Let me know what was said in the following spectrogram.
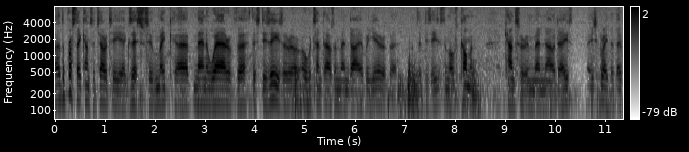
Uh, the prostate cancer charity exists to make uh, men aware of the, this disease. There are over 10,000 men die every year of, uh, of the disease. It's the most common cancer in men nowadays. It's great that the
